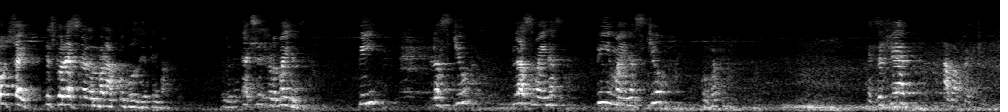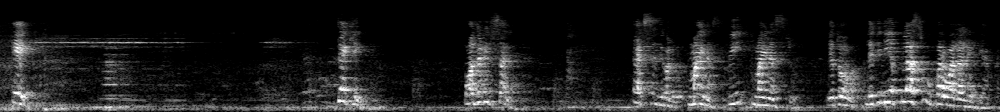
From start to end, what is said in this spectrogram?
outside जिसको रेशनल नंबर आपको बोल देते हैं बात तो x is minus p plus q plus minus p minus q over clear अब आप a taking positive sign x is minus p minus q. ये तो लेकिन ये प्लस ऊपर वाला लेंगे आपका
